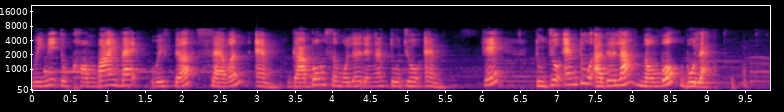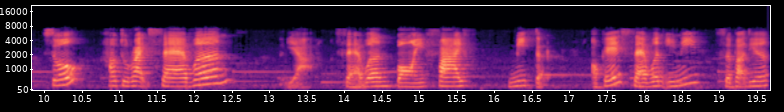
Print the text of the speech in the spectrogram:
we need to combine back with the 7M. Gabung semula dengan 7M. Okay? 7M tu adalah nombor bulat. So, how to write 7? Yeah, 7.5 meter. Okay, 7 ini sebab dia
